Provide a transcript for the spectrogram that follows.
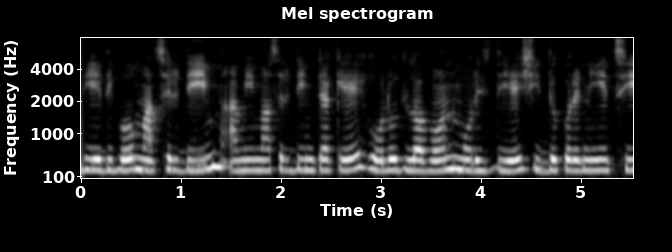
দিয়ে দিব মাছের ডিম। আমি মাছের ডিমটাকে হলুদ, লবণ, মরিচ দিয়ে সিদ্ধ করে নিয়েছি।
